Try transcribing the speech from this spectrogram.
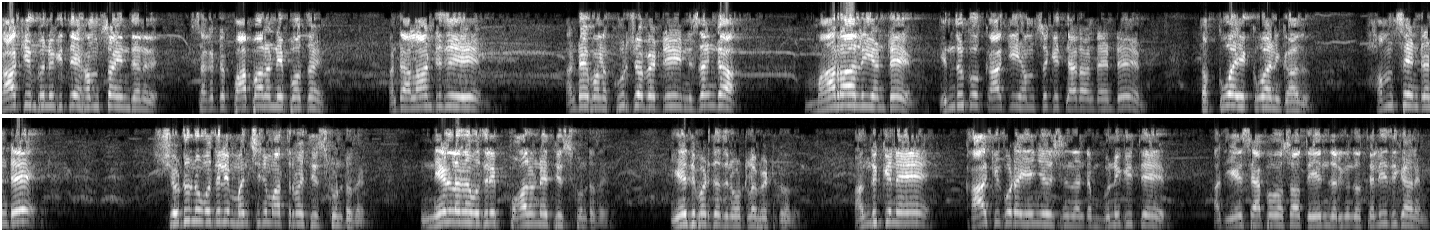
కాకి మునిగితే హంస అయింది అనేది. సగటు పాపాలన్నీ పోతాయి. అంటే అలాంటిది అంటే మనం కూర్చోబెట్టి నిజంగా మారాలి అంటే ఎందుకు కాకి హంసకి తేడా అంటే అంటే తక్కువ ఎక్కువ అని కాదు. హంస ఏంటంటే చెడును వదిలి మంచిని మాత్రమే తీసుకుంటుంది. నీళ్ళను వదిలి పాలునే తీసుకుంటుంది. ఏది పడితే అది నోట్లో పెట్టుకోదు. అందుకనే కాకి కూడా ఏం చేసిందంటే మునిగితే అది ఏ శాపవశాత్తు ఏం జరిగిందో తెలియదు కానీ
